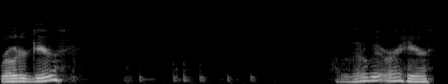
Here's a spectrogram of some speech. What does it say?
rotor gear a little bit right here.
